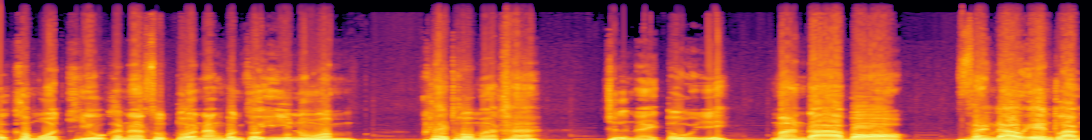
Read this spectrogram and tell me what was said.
ธอขมวดคิ้วขณะสุดตัวนั่งบนเก้าอี้หนวม ใครโทรมาคะ ชื่อนายตุ๋ย มารดาบอก แสงดาวเอ็นหลัง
